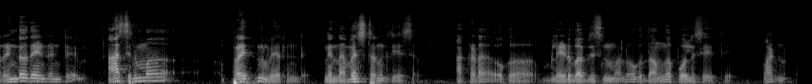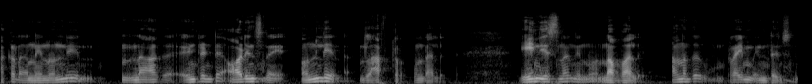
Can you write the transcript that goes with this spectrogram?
రెండోది ఏంటంటే ఆ సినిమా ప్రయత్నం వేరండి. నేను నవ్వించడానికి చేశాను అక్కడ ఒక బ్లేడ్ బాబ్జీ సినిమాలో ఒక దొంగ పోలీస్ అయితే వాడు అక్కడ నేను ఓన్లీ నాకు ఏంటంటే ఆడియన్స్ని ఓన్లీ లాఫ్టర్ ఉండాలి. ఏం చేసినా నేను నవ్వాలి అన్నది ప్రైమ్ ఇంటెన్షన్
